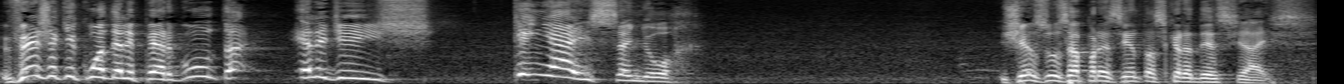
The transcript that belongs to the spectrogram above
Veja que quando ele pergunta, ele diz: Quem és, Senhor? Jesus apresenta as credenciais.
